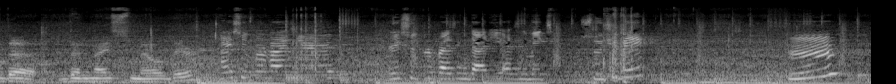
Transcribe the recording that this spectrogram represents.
the the nice smell there? Hi, supervisor. Are you supervising daddy as he makes sushi bake? Hmm?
